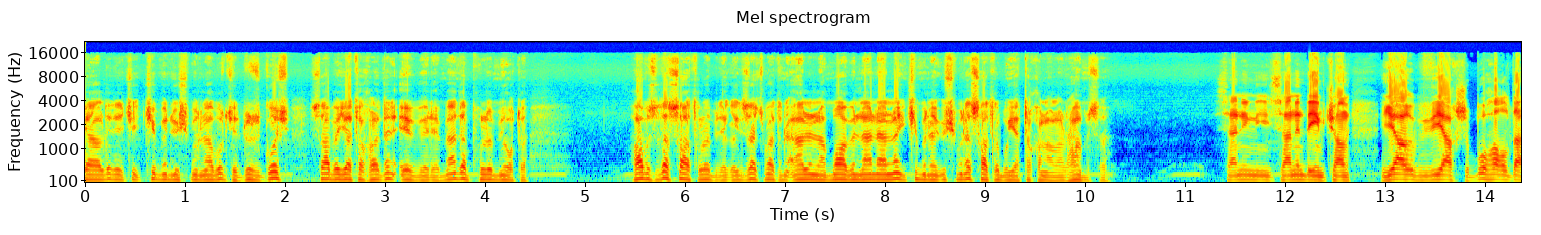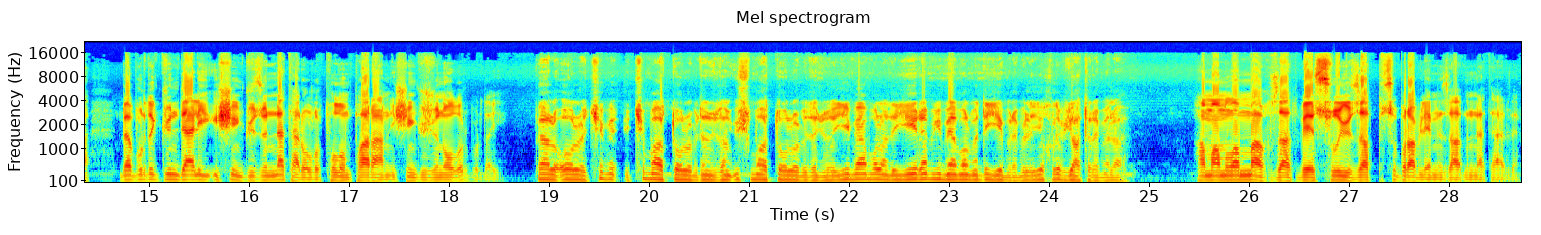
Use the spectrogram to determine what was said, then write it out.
Gəldi dedi ki, 2000-3000 nə bul ki, düz qoş, sabah yataqlardan ev verir. Məndə də pulum yoxdur. Hamısı da satılır bir dəqiqə. İcra hakimiyyətinin əlinlə, müavinlərin əlinlə 2000-ə, 3000-ə satılır bu yataqxanalar hamısı. Sənin sənin də imkan ya yaxşı bu halda və burada gündəlik işin gücün nətər olur? Pulun, paran, işin gücün olur burada? Bəli, olur. 2, 2 manat da olur birdən, 3 manat da olur birdən. Yeməyim olanda yeyirəm, yeməyim olmanda yemirəm. Belə yıxılıb yatıram elə. Hamamlanmaq zat və suyu zat, su probleminin zadını nətərdir?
